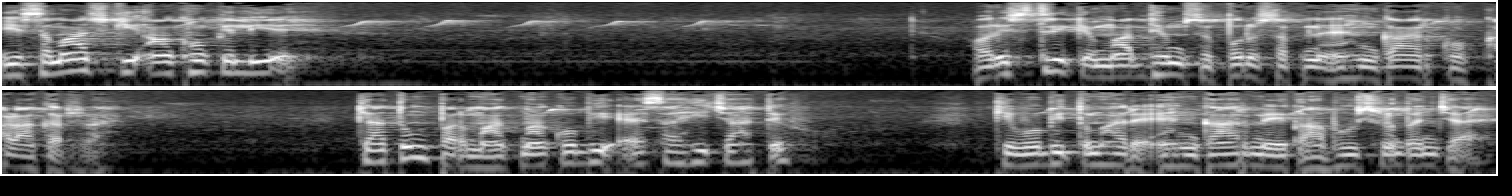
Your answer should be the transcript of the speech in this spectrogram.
ये समाज की आँखों के लिए और स्त्री के माध्यम से पुरुष अपने अहंकार को खड़ा कर रहा है। क्या तुम परमात्मा को भी ऐसा ही चाहते हो कि वो भी तुम्हारे अहंकार में एक आभूषण बन जाए?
